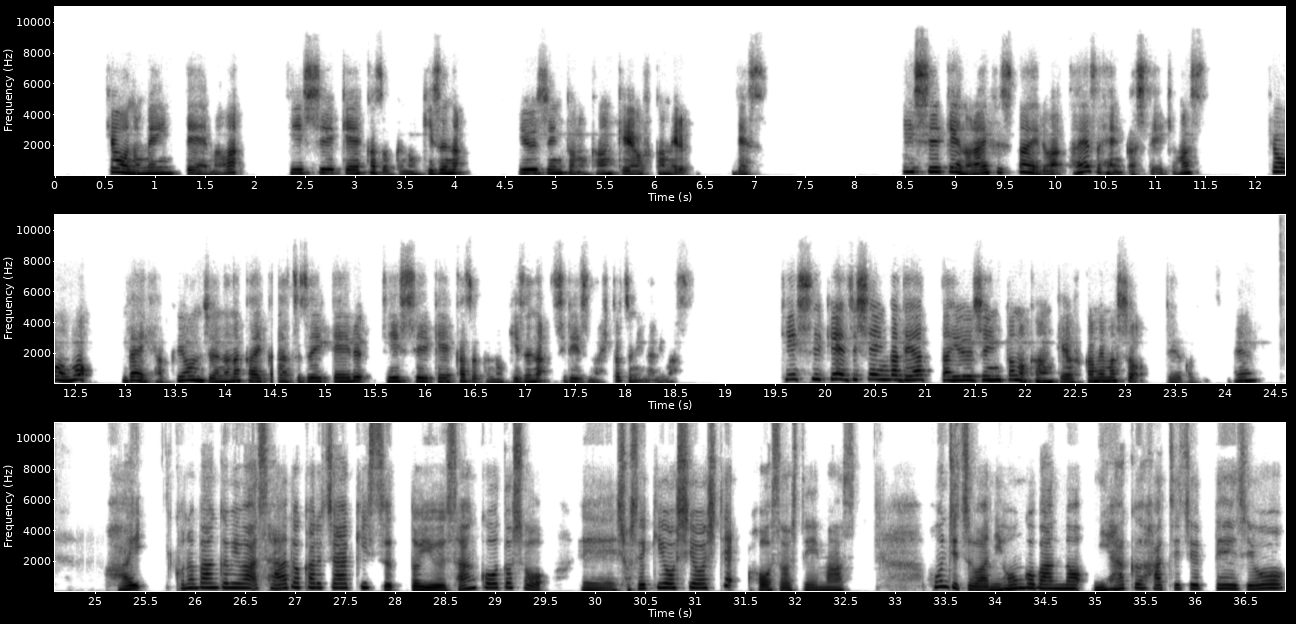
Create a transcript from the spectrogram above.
今日のメインテーマは、TCK 家族の絆、友人との関係を深めるです。TCK のライフスタイルは絶えず変化していきます。今日も第147回から続いている TCK 家族の絆シリーズの一つになります。TCK 自身が出会った友人との関係を深めましょうということですね。はい。この番組はサードカルチャーキッスという参考図書をえー書籍を使用して放送しています。本日は日本語版の280ページを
